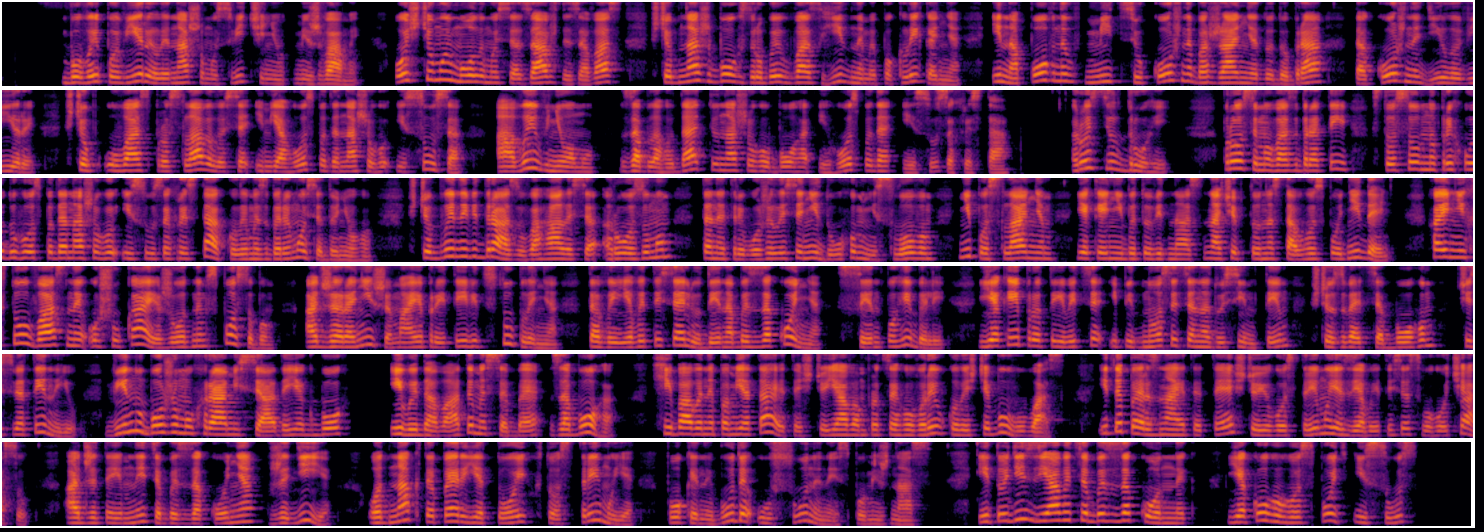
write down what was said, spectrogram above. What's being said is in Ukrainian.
Бо ви повірили нашому свідченню між вами. Ось чому й молимося завжди за вас, щоб наш Бог зробив вас гідними покликання і наповнив міцю кожне бажання до добра та кожне діло віри, щоб у вас прославилося ім'я Господа нашого Ісуса, а ви в ньому за благодаттю нашого Бога і Господа Ісуса Христа. Розділ 2. Просимо вас, брати, стосовно приходу Господа нашого Ісуса Христа, коли ми зберемося до Нього, щоб ви не відразу вагалися розумом та не тривожилися ні духом, ні словом, ні посланням, яке нібито від нас, начебто настав Господній день. Хай ніхто вас не ошукає жодним способом, адже раніше має прийти відступлення та виявитися людина беззаконня, син погибелі, який противиться і підноситься над усім тим, що зветься Богом чи святинею. Він у Божому храмі сяде як Бог і видаватиме себе за Бога. Хіба ви не пам'ятаєте, що я вам про це говорив, коли ще був у вас, і тепер знаєте те, що його стримує з'явитися свого часу, адже таємниця беззаконня вже діє. Однак тепер є той, хто стримує, поки не буде усунений з поміж нас. І тоді з'явиться беззаконник, якого Господь Ісус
